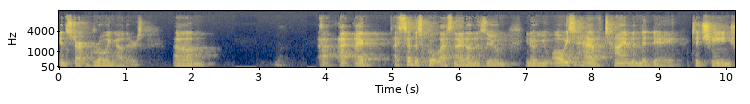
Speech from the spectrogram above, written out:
and start growing others. Um, I, I, I said this quote last night on a Zoom. You know, you always have time in the day to change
